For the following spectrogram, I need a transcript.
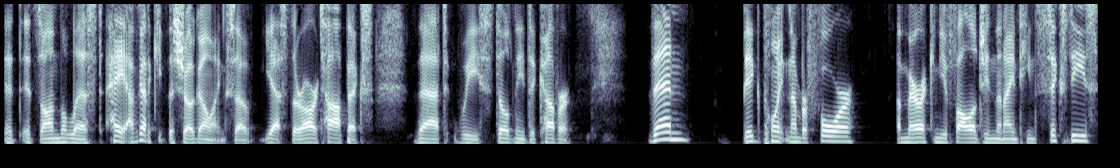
it, it's on the list. Hey, I've got to keep the show going. So, yes, there are topics that we still need to cover. Then, big point number four American ufology in the 1960s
